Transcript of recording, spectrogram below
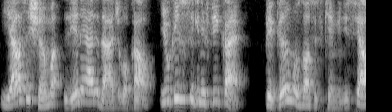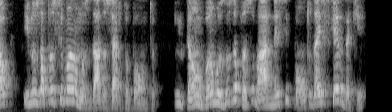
e ela se chama linearidade local. E o que isso significa é, pegamos nosso esquema inicial e nos aproximamos dado certo ponto. Então, vamos nos aproximar nesse ponto da esquerda aqui.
